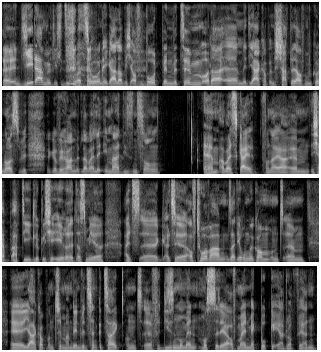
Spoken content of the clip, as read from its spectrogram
äh, in jeder möglichen Situation, egal ob ich auf dem Boot bin mit Tim oder äh, mit Jakob im Shuttle auf Mykonos, wir, wir hören mittlerweile immer diesen diesen Song. Ähm, aber ist geil. Von daher, ähm, ich habe hab die glückliche Ehre, dass mir, als, äh, als wir auf Tour waren, seid ihr rumgekommen und ähm, äh, Jakob und Tim haben den Vincent gezeigt und äh, für diesen Moment musste der auf mein MacBook geairdroppt werden.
